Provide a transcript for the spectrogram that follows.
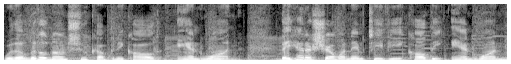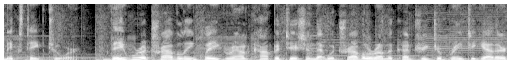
with a little known shoe company called And One. They had a show on MTV called the And One Mixtape Tour. They were a traveling playground competition that would travel around the country to bring together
